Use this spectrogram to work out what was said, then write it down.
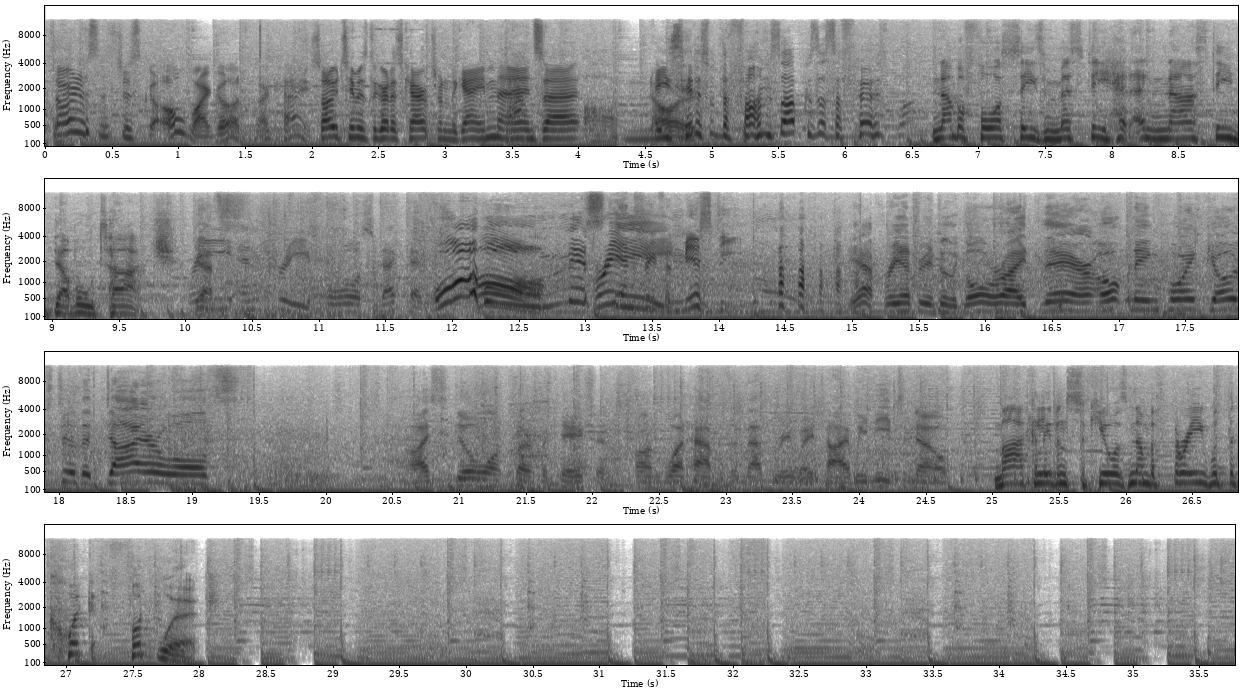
Zorinus has just go. Oh my god. Okay. So Tim is the greatest character in the game, and uh, Oh no. he's hit us with the thumbs up because that's the first one. Number 4 sees Misty hit a nasty double touch. Free entry for spectators. Oh, Misty! Free entry for Misty. Yeah, free entry into the goal right there. Opening point goes to the Dire Wolves. I still want clarification on what happens in that three-way tie. We need to know. Mark 11 secures number 3 with the quick footwork.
